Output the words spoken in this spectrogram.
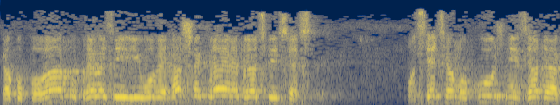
kako polako prelazi i u ove naše krajeve, braće i sestre. Osjećamo kužni zadah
